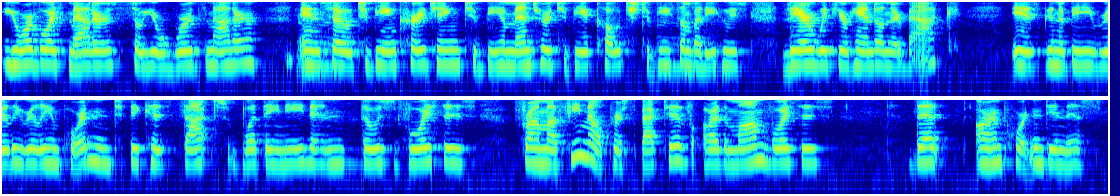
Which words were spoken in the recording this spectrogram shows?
your voice matters, so your words matter. And mm-hmm. so to be encouraging, to be a mentor, to be a coach, to be mm-hmm. somebody who's there with your hand on their back is going to be really, really important because that's what they need. And those voices, from a female perspective, are the mom voices that are important in this.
